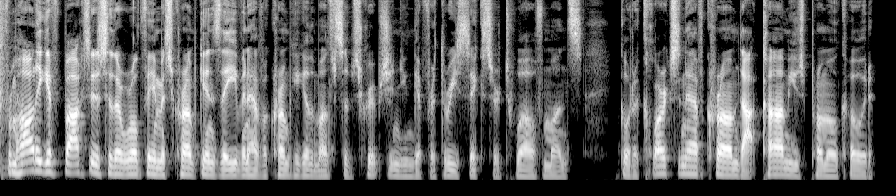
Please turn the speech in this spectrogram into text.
From holiday gift boxes to their world famous Crumpkins, they even have a Crumb Cake of the Month subscription you can get for three, six, or 12 months. Go to clarksonavcrumb.com, use promo code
